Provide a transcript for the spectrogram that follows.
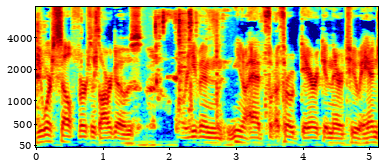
yourself versus Argos, or even you know add th- throw Derek in there too, and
